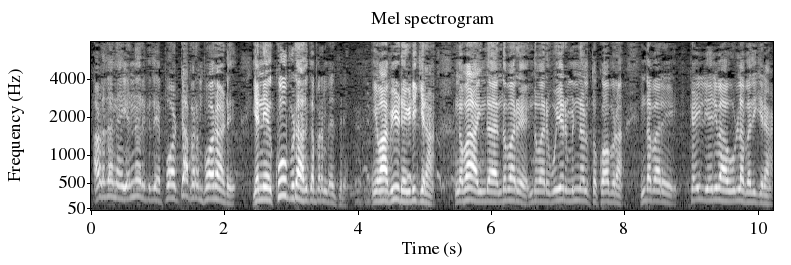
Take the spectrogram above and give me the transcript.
அவ்வளவுதான்? என்ன இருக்குது? போட்டு அப்புறம் போராடு. என்னைய கூப்பிடு அதுக்கப்புறம் பேசுறேன். இங்க வா வீடு இடிக்கிறான். இங்க வா இந்த இந்த பாரு இந்த பாரு உயர் மின்னழுத்த கோபுரம். இந்த பாரு கையில் எரிவா உள்ள பதிக்கிறான்.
